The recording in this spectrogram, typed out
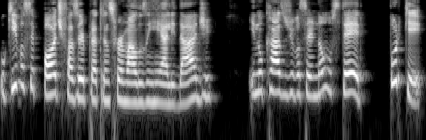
o que você pode fazer para transformá-los em realidade E no caso de você não os ter, por quê?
